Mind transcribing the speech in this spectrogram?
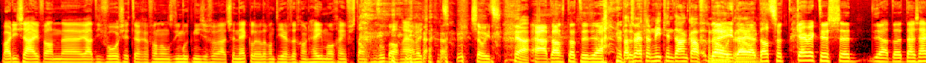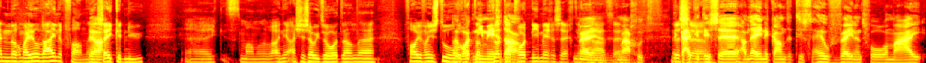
waar die zei van, eh, ja, die voorzitter van ons, die moet niet zoveel uit zijn nek lullen, want die heeft er gewoon helemaal geen verstand van voetbal. nou, ja, weet je, dat- zoiets. ja, Ja, dat, dat ja. dat werd hem niet in dank afgenomen Nee, nou ja, dat soort characters, ja, da- daar zijn er nog maar heel weinig van. Ja. zeker nu. Man, als je zoiets hoort, dan val je van je stoel. Dat wordt niet meer dat, gedaan. Dat wordt niet meer gezegd, Nee, inderdaad. maar goed. Dus, Kijk, het is aan de ene kant het is heel vervelend voor hem, maar hij,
